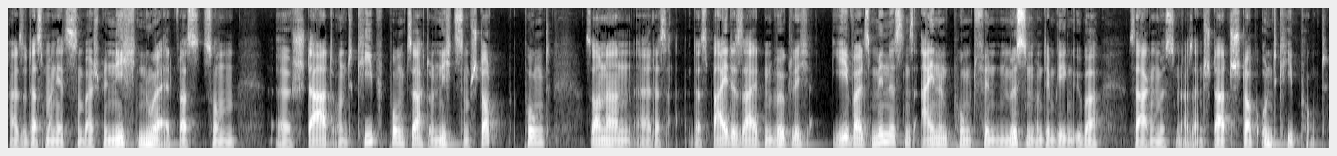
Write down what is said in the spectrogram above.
Also dass man jetzt zum Beispiel nicht nur etwas zum äh, Start- und Keep-Punkt sagt und nicht zum Stopp-Punkt, sondern äh, dass, dass beide Seiten wirklich jeweils mindestens einen Punkt finden müssen und dem Gegenüber sagen müssen, also ein Start, Stopp und Keypunkt.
